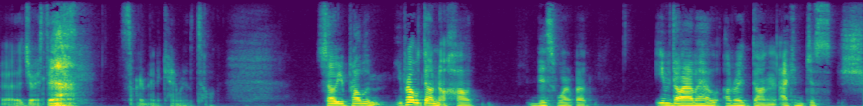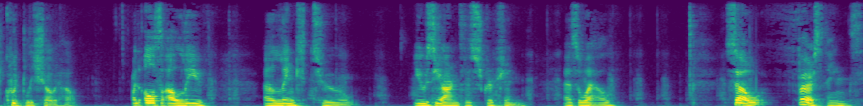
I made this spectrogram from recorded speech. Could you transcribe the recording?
uh, the joystick. Sorry man i can't really talk so you probably you probably don't know how this works but even though I have already done it, I can just sh quickly show you how. And also, I'll leave a link to UCR in the description as well. So, first things,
